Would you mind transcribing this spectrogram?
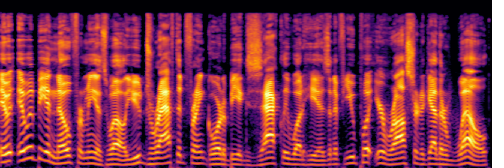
It, would- it would be a no for me as well. You drafted Frank Gore to be exactly what he is, and if you put your roster together well,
